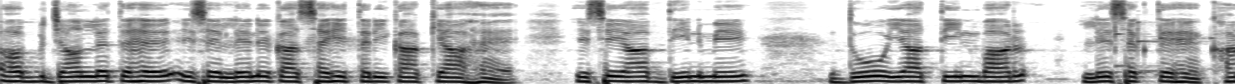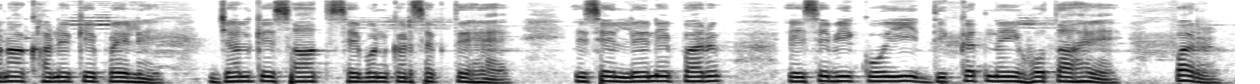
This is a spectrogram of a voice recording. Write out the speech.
अब जान लेते हैं इसे लेने का सही तरीका क्या है। इसे आप दिन में दो या तीन बार ले सकते हैं खाना खाने के पहले। जल के साथ सेवन कर सकते हैं। इसे लेने पर ऐसे भी कोई दिक्कत नहीं होता है। पर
